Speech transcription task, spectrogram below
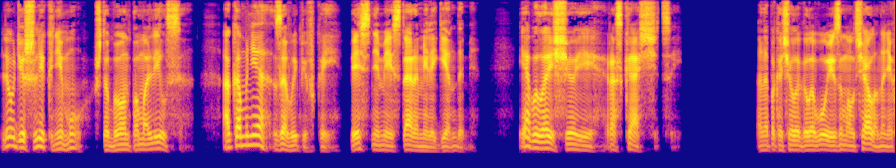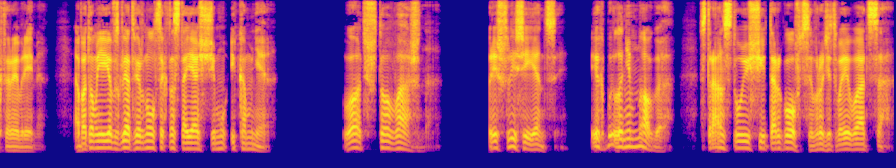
Люди шли к нему, чтобы он помолился, а ко мне за выпивкой, песнями и старыми легендами. Я была еще и рассказчицей. Она покачала головой и замолчала на некоторое время, а потом ее взгляд вернулся к настоящему и ко мне. «Вот что важно. Пришли сиенцы. Их было немного. Странствующие торговцы, вроде твоего отца.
